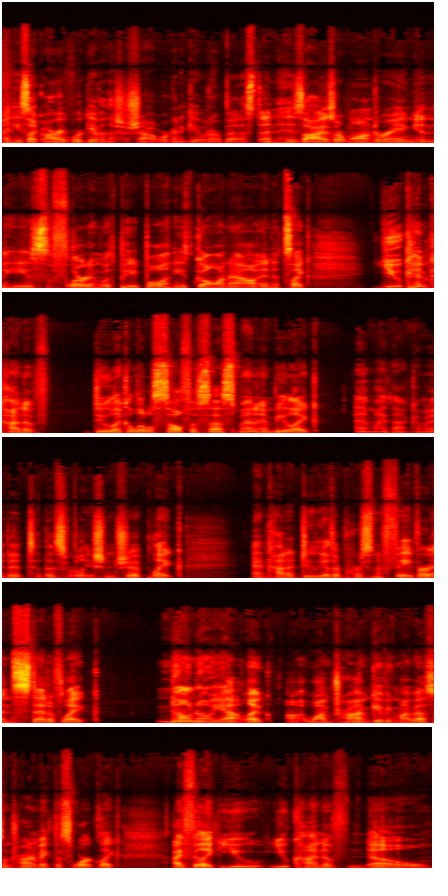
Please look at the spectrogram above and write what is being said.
and he's like, "All right, we're giving this a shot. We're gonna give it our best," and his eyes are wandering and he's flirting with people and he's going out, and it's like you can kind of do like a little self assessment and be like, am I that committed to this relationship? Like, and kind of do the other person a favor instead of like, no, no, yeah, like, uh, well, I'm trying, I'm giving my best, I'm trying to make this work. Like, I feel like you, you kind of know,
